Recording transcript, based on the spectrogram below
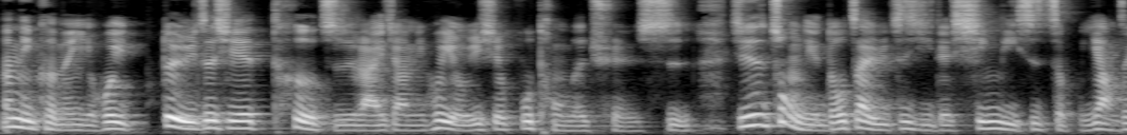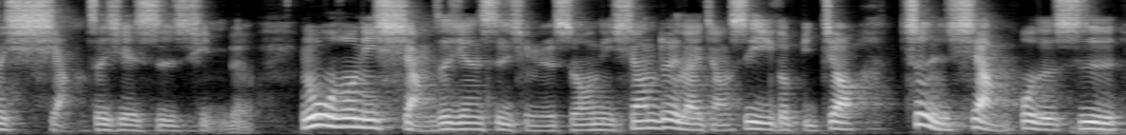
那你可能也会对于这些特质来讲，你会有一些不同的诠释。其实重点都在于自己的心里是怎么样在想这些事情的。如果说你想这件事情的时候，你相对来讲是一个比较正向，或者是。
